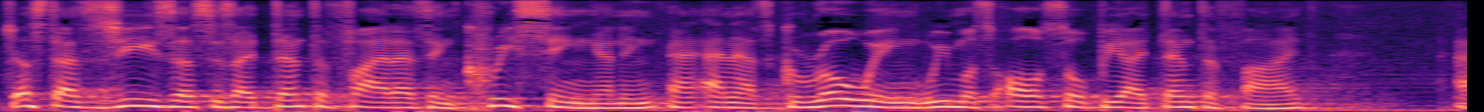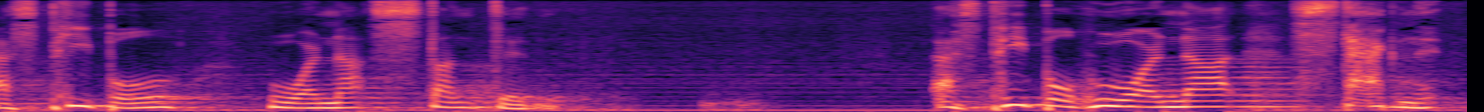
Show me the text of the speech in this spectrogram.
Just as Jesus is identified as increasing and, in, and as growing, we must also be identified as people who are not stunted, as people who are not stagnant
